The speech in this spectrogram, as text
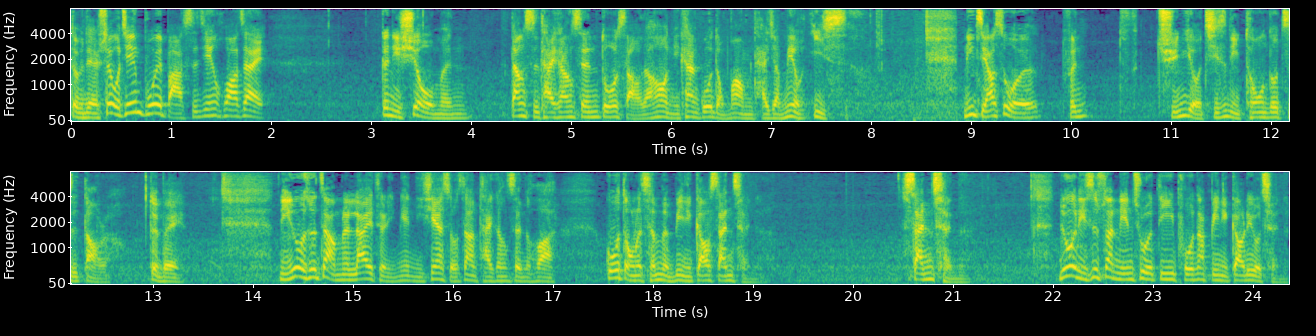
对不对？所以我今天不会把时间花在跟你秀我们当时台康生多少，然后你看郭董帮我们抬轿，没有意思。你只要是我分群友，其实你通通都知道了，对不对？你如果说在我们的 Light 里面，你现在手上台康生的话，郭董的成本比你高三成了，三成了。如果你是算年初的第一波，那比你高六成了，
